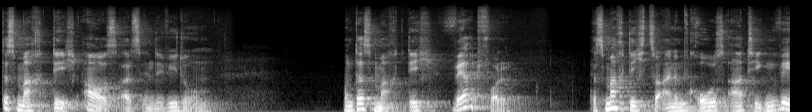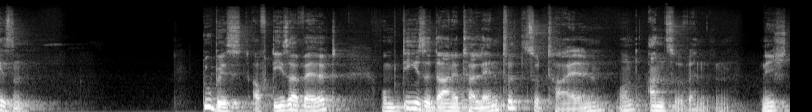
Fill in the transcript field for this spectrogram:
Das macht dich aus als Individuum. Und das macht dich wertvoll. Das macht dich zu einem großartigen Wesen. Du bist auf dieser Welt, um diese deine Talente zu teilen und anzuwenden, nicht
